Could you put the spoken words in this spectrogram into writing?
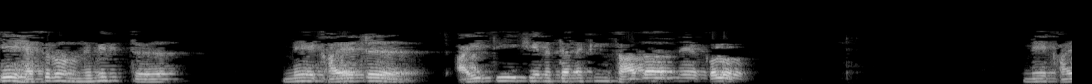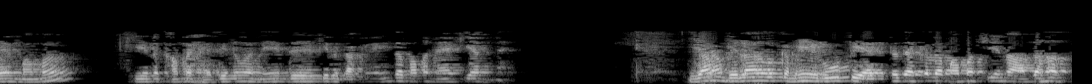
ඒ හැසිරුණු නිමිත්ත මේ කයට අයිති කියන තැනකින් සාධාරණය කළොත් මේ කය මම කියන කම හැදෙනව නේද කියලා දකින හින්දා මම නෑ කියන්නේ. යම් වෙලාවක මේ රූපය ඇත්ත දැකලා මම කියන අදහස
